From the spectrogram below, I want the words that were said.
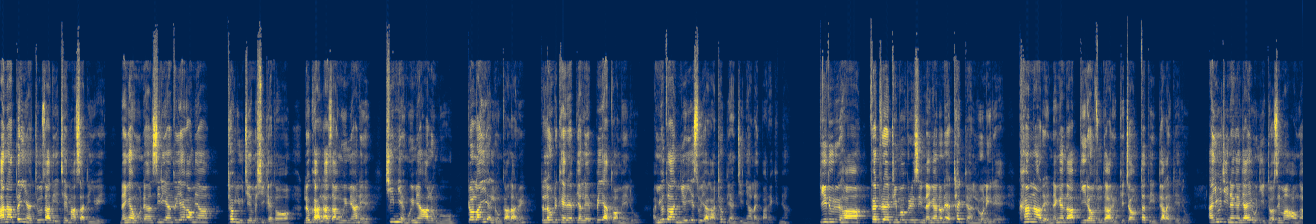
အာဏာသိမ်းရန်စ조사သည့်အချိန်မှစတင်၍နိုင်ငံဝန်ထမ်းစီရီယန်တရေကောင်းများထုတ်ယူခြင်းမရှိခဲ့သောလောက်ခလာစာငွေများနဲ့ ချီးမြှင့်ငွေများအလုံးကိုတော်လိုင်းရဲ့အလွန်ကာလတွင်တလုံးတစ်ခဲတည်းပြန်လည်ပေးအပ်သွားမယ်လို့အမျိုးသားညီရေးဆိုရကထုတ်ပြန်ကြေညာလိုက်ပါတယ်ခင်ဗျာပြည်သူတွေဟာ Federal Democracy နိုင်ငံတော်နဲ့ထိုက်တန်လွန်းနေတဲ့ခမ်းနားတဲ့နိုင်ငံသားပြည်ထောင်စုသားတွေဖြစ်ကြောင်းတက်တည်ပြလိုက်တယ်လို့ UNG နိုင်ငံသားရေးဝန်ကြီးဒေါ်စင်မအောင်က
